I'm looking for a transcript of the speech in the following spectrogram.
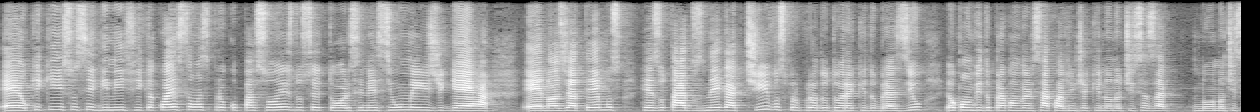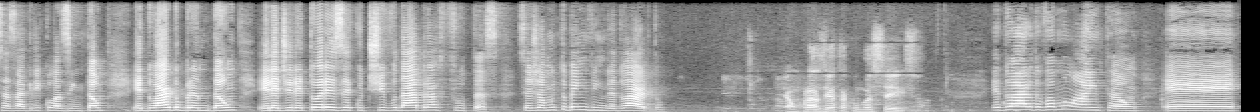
é, o que, que isso significa, quais são as preocupações do setor, se nesse um mês de guerra é, nós já temos resultados negativos para o produtor aqui do Brasil, eu convido para conversar com a gente aqui no Notícias, no Notícias Agrícolas, então, Eduardo Brandão, ele é diretor executivo da Abra Frutas. Seja muito bem-vindo, Eduardo. É um prazer estar com vocês. Eduardo, vamos lá então. É,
